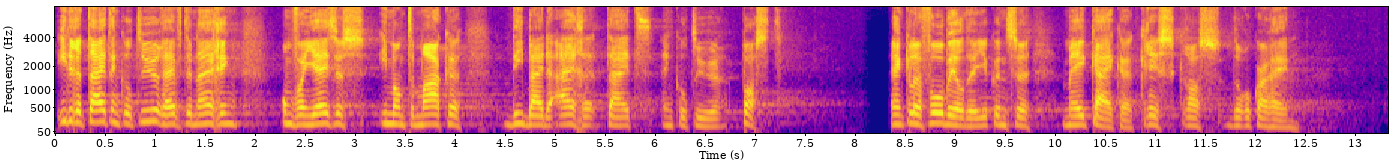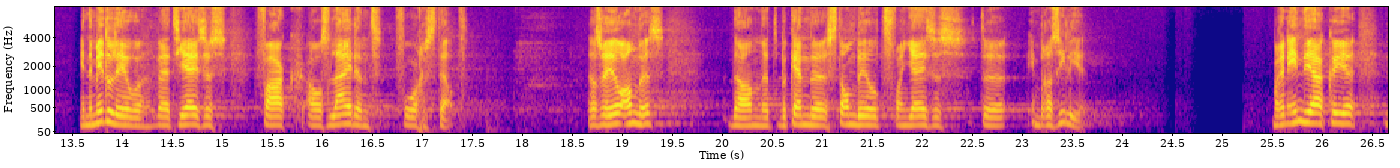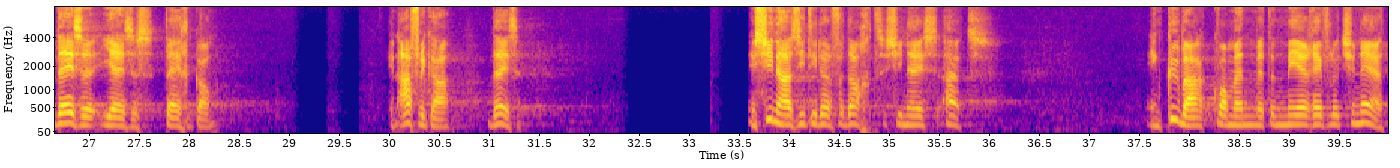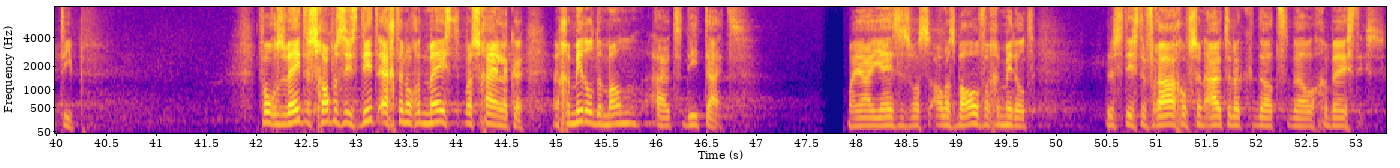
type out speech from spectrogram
Iedere tijd en cultuur heeft de neiging om van Jezus iemand te maken die bij de eigen tijd en cultuur past. Enkele voorbeelden, je kunt ze meekijken, kriskras door elkaar heen. In de middeleeuwen werd Jezus vaak als leidend voorgesteld. Dat is wel heel anders dan het bekende standbeeld van Jezus te, in Brazilië. Maar in India kun je deze Jezus tegenkomen. In Afrika deze. In China ziet hij er verdacht Chinees uit. In Cuba kwam men met een meer revolutionair type. Volgens wetenschappers is dit echter nog het meest waarschijnlijke. Een gemiddelde man uit die tijd. Maar ja, Jezus was allesbehalve gemiddeld. Dus het is de vraag of zijn uiterlijk dat wel geweest is.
